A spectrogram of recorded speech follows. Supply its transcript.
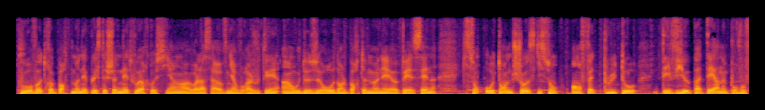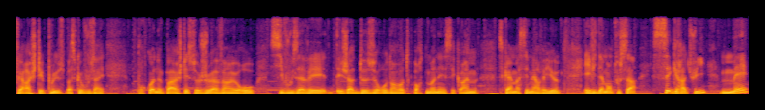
pour votre porte-monnaie PlayStation Network aussi. Hein. Voilà, ça va venir vous rajouter 1 ou 2 euros dans le porte-monnaie euh, PSN, qui sont autant de choses qui sont en fait plutôt des vieux patterns pour vous faire acheter plus parce que vous avez. Pourquoi ne pas acheter ce jeu à 20 euros si vous avez déjà 2 euros dans votre porte-monnaie? C'est quand, quand même assez merveilleux. Évidemment, tout ça, c'est gratuit, mais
